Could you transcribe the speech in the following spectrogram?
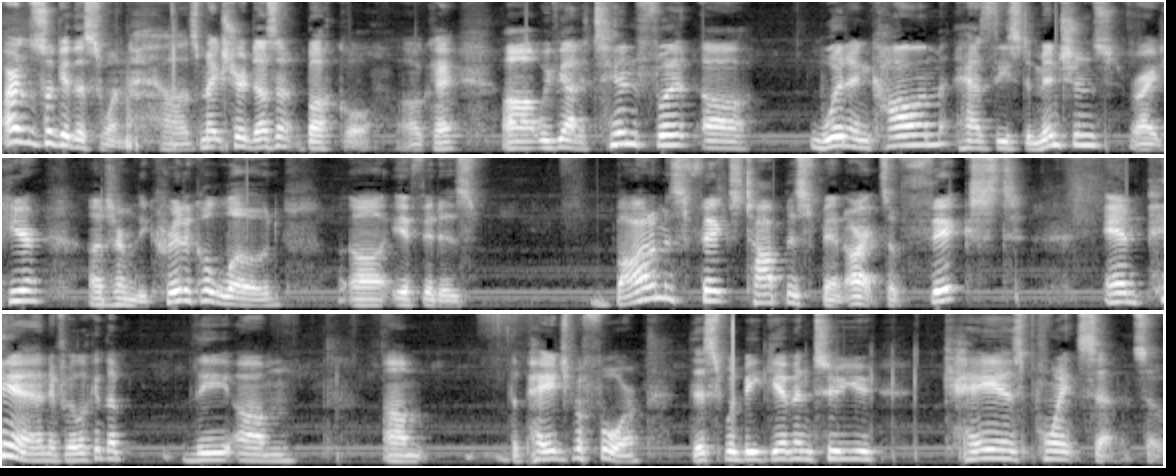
All right, let's look at this one. Uh, let's make sure it doesn't buckle. Okay, uh, we've got a 10 foot uh, wooden column. Has these dimensions right here. Uh, determine the critical load uh, if it is bottom is fixed, top is pinned. All right, so fixed and pin. If we look at the the um, um, the page before, this would be given to you. K is 0.7. So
